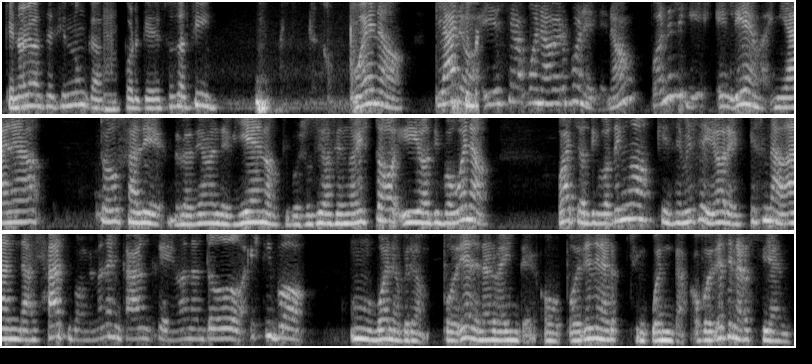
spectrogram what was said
que no lo vas a decir nunca, porque sos así. Bueno, claro, y decía, bueno, a ver, ponele, ¿no? Ponele que el día de mañana todo sale relativamente bien, o tipo, yo sigo haciendo esto, y digo, tipo, bueno, guacho, tipo, tengo 15.000 seguidores, es una banda, ya, tipo, me mandan canje, me mandan todo, es tipo, mm, bueno, pero podría tener 20, o podría tener 50, o podría tener 100.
